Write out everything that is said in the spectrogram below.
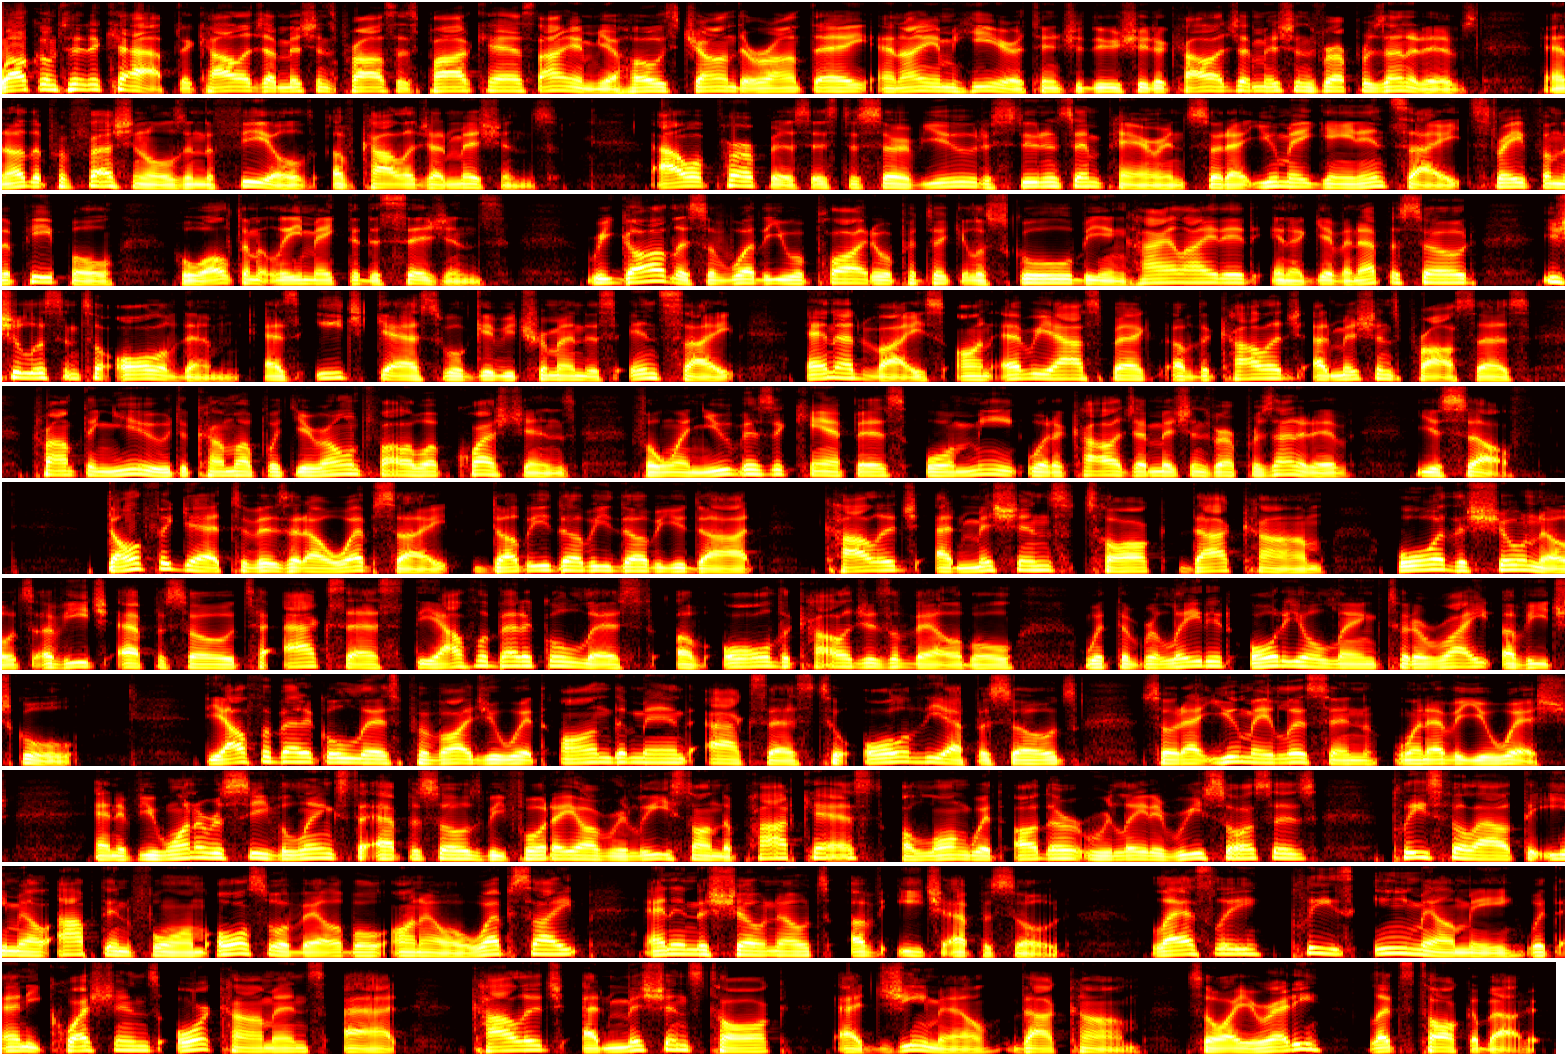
Welcome to The Cap, the College Admissions Process Podcast. I am your host, John Durante, and I am here to introduce you to college admissions representatives and other professionals in the field of college admissions. Our purpose is to serve you, the students and parents, so that you may gain insight straight from the people who ultimately make the decisions. Regardless of whether you apply to a particular school being highlighted in a given episode, you should listen to all of them, as each guest will give you tremendous insight and advice on every aspect of the college admissions process, prompting you to come up with your own follow up questions for when you visit campus or meet with a college admissions representative yourself. Don't forget to visit our website, www.collegeadmissionstalk.com or the show notes of each episode to access the alphabetical list of all the colleges available with the related audio link to the right of each school. The alphabetical list provides you with on demand access to all of the episodes so that you may listen whenever you wish. And if you want to receive links to episodes before they are released on the podcast, along with other related resources, please fill out the email opt in form also available on our website and in the show notes of each episode. Lastly, please email me with any questions or comments at collegeadmissionstalk at gmail.com. So, are you ready? Let's talk about it.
